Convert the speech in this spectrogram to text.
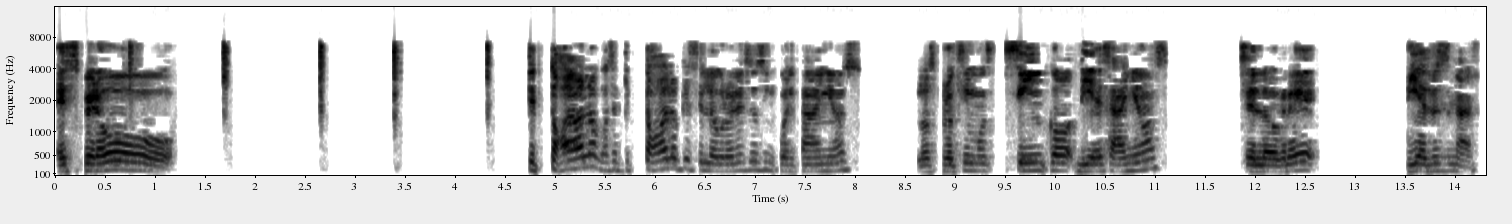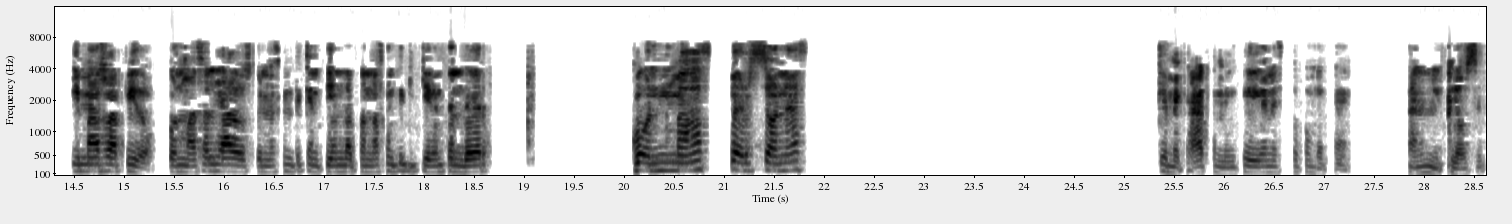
Espero que todo lo, o sea, que todo lo que se logró en esos 50 años, los próximos 5, 10 años, se logre 10 veces más y más rápido, con más aliados, con más gente que entienda, con más gente que quiere entender, con más personas que me caga también que digan esto como que están en el closet.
